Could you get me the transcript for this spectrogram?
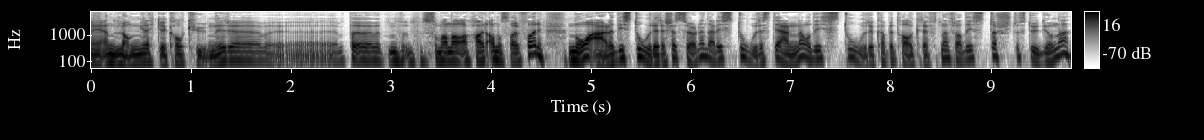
med en lang rekke kalkuner som han har ansvar for. Nå er det de store regissørene, det er de store stjernene og de store kapitalkreftene fra de største studioene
